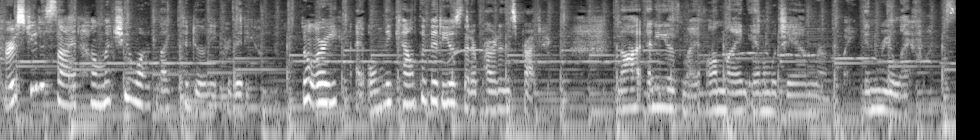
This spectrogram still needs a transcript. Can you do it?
First, you decide how much you would like to donate per video. Don't worry, I only count the videos that are part of this project, not any of my online Animal Jam or my in real life ones.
